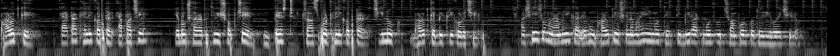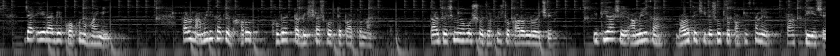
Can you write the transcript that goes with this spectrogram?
ভারতকে অ্যাটাক হেলিকপ্টার অ্যাপাচে এবং সারা পৃথিবীর সবচেয়ে বেস্ট ট্রান্সপোর্ট হেলিকপ্টার চিনুক ভারতকে বিক্রি করেছিল। আর সেই সময় আমেরিকার এবং ভারতীয় সেনাবাহিনীর মধ্যে একটি বিরাট মজবুত সম্পর্ক তৈরি হয়েছিল, যা এর আগে কখনো হয়নি। কারণ আমেরিকাকে ভারত খুব একটা বিশ্বাস করতে পারতো না। তার পেছনে অবশ্য যথেষ্ট কারণ রয়েছে। ইতিহাসে আমেরিকা ভারতে চিরশত্রু পাকিস্তানের সাথ দিয়েছে,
